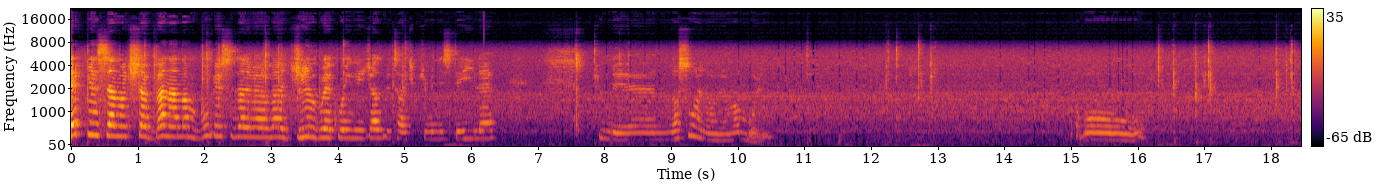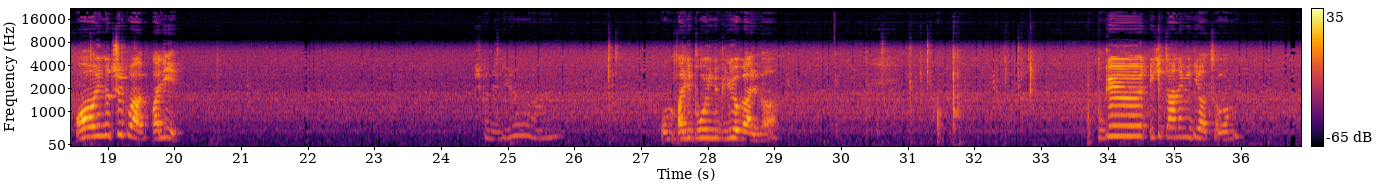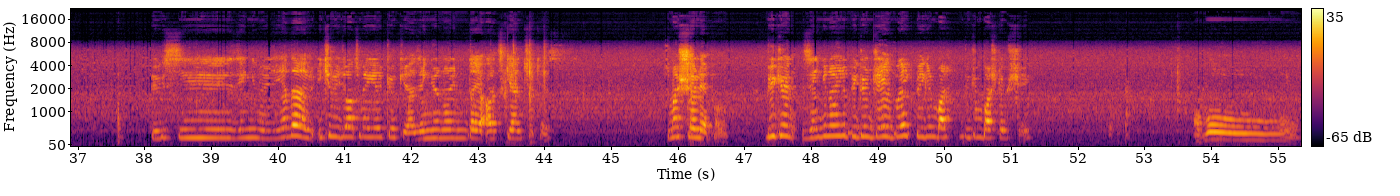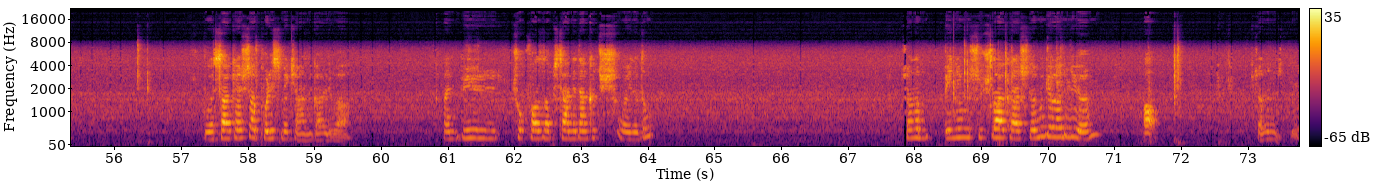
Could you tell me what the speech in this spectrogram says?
Hepinize selam arkadaşlar ben Erdem bugün sizlerle beraber Jailbreak oynayacağız bir takipçimin isteğiyle Şimdi nasıl oynanıyor lan bu oyun? Abo. Aa oyunda Türk var Ali Başka ne diyor? Oğlum Ali bu oyunu biliyor galiba. Bugün iki tane video atalım. Birisi zengin oyunu ya da iki video atmaya gerek yok ya. Zengin oyunu da artık yan çekeriz. Zaman şöyle yapalım. Bir gün zengin oyunu, bir gün jailbreak, bir gün baş, bir gün başka bir şey. Abo. Burası arkadaşlar polis mekanı galiba. Ben bir çok fazla hapishaneden kaçış oynadım. Şu anda benim suçlu arkadaşlarımı görebiliyorum. Aa. Canım gitti.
